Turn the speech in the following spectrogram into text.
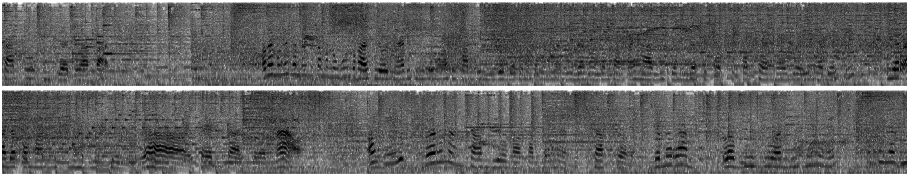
138 Oke mungkin sampai kita menunggu untuk hasilnya di sini gue mau ngasih pantun juga buat teman-teman yang udah nonton sampai habis dan udah support support channel gue ini ya Besti. Biar ada pemanisnya gitu wow sensasional. Oke okay, berenang sambil makan permen cakep. Beneran lebih cuan di sini men. Tentunya di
